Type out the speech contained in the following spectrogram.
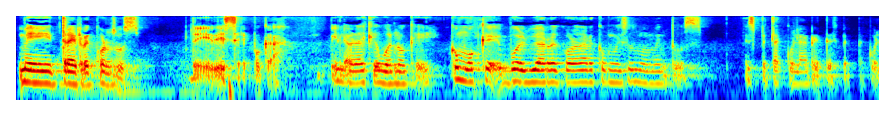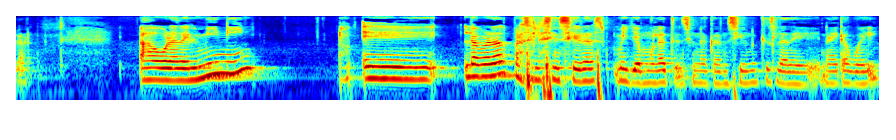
me trae recuerdos de, esa época. Y la verdad que bueno que como que volvió a recordar como esos momentos espectacular, espectacular. Ahora del mini, eh, la verdad, para serles sinceras, me llamó la atención la canción que es la de Night Away.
